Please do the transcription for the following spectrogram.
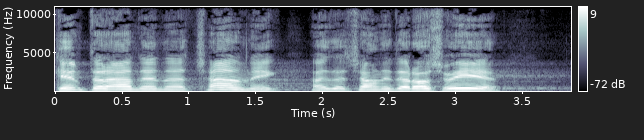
kim teren ten chalnik a chalnik začelnik, rosh rošvije,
